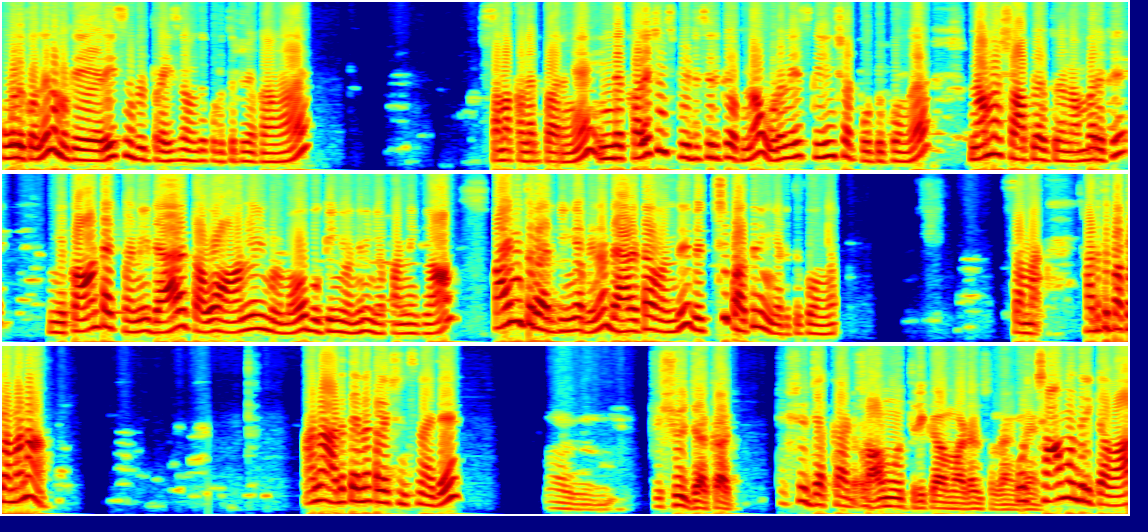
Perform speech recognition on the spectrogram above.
உங்களுக்கு வந்து நமக்கு ரீசனபிள் பிரைஸ்ல வந்து கொடுத்துட்டு இருக்காங்க. செம கலர் பாருங்க. இந்த கலெக்ஷன்ஸ் பிடிச்சிருக்கு அப்படின்னா உடனே ஸ்கிரீன்ஷாட் போட்டுக்கோங்க. நம்ம ஷாப்ல இருக்கிற நம்பருக்கு நீங்க காண்டாக்ட் பண்ணி டேரக்டாவோ ஆன்லைன் மூலமாவோ புக்கிங் வந்து நீங்க பண்ணிக்கலாம். கோயம்புத்தூரா இருக்கீங்க அப்படின்னா டேரக்டா வந்து வச்சு பார்த்து நீங்க எடுத்துக்கோங்க. செம. அடுத்து பார்க்கலாமாண்ணா? ஆனா அடுத்து என்ன கலெக்ஷன்ஸ்னா இது? Tissue jacquard tissue jacquard Samudrika model சொல்றாங்க. சாமுந்திரிக்காவா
